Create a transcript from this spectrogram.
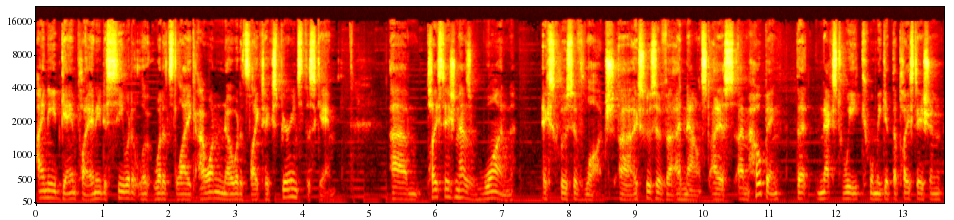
I need gameplay. I need to see what it lo- what it's like. I want to know what it's like to experience this game. Um, PlayStation has one exclusive launch, uh, exclusive uh, announced. I, am hoping that next week when we get the PlayStation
